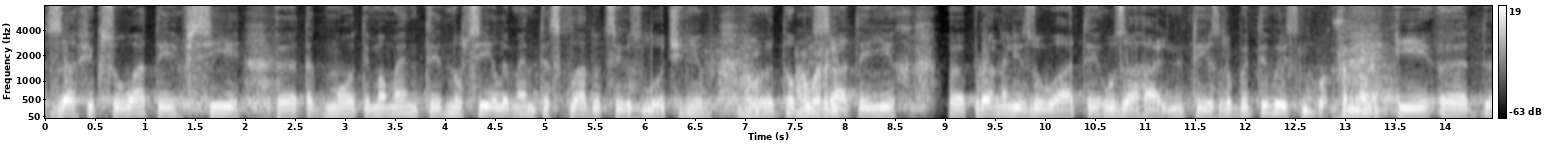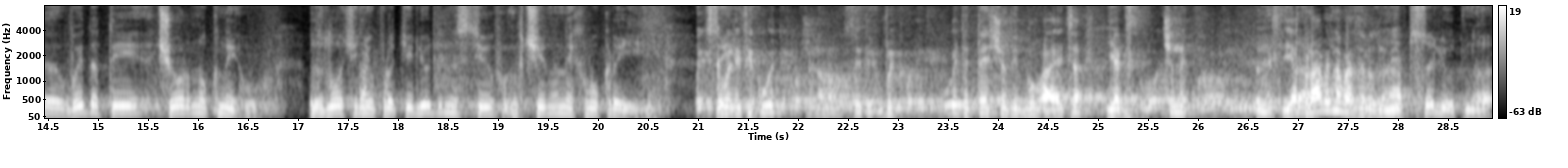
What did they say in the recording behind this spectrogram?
Зафіксувати всі, е, так би мовити, моменти, ну всі елементи складу цих злочинів, е, описати їх, е, проаналізувати, узагальнити і зробити висновок. За мною. І е, видати чорну книгу злочинів проти людяності, вчинених в Україні. Кваліфікуєте, хочу наголосити. Ви кваліфікуєте те, що відбувається, як злочини проти людяності. Я Так, правильно вас зрозумів? Абсолютно.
